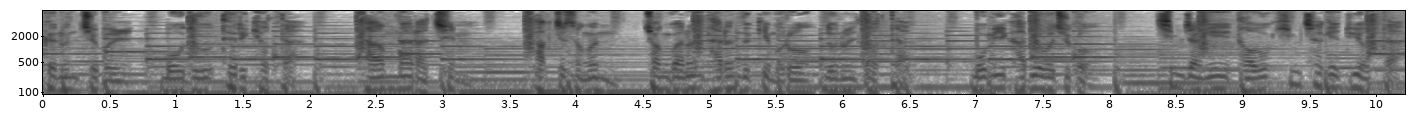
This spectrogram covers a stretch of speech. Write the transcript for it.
그는 즙을 모두 들이켰다. 다음 날 아침 박지성은 전과는 다른 느낌으로 눈을 떴다. 몸이 가벼워지고 심장이 더욱 힘차게 뛰었다.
